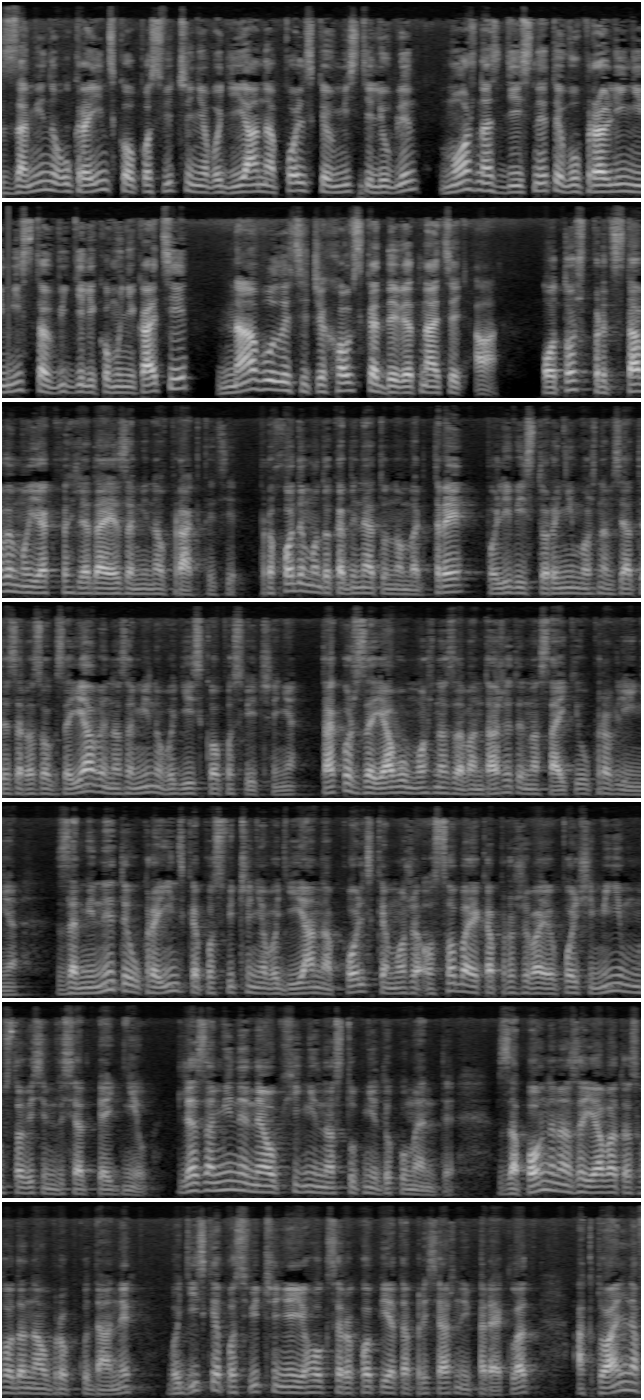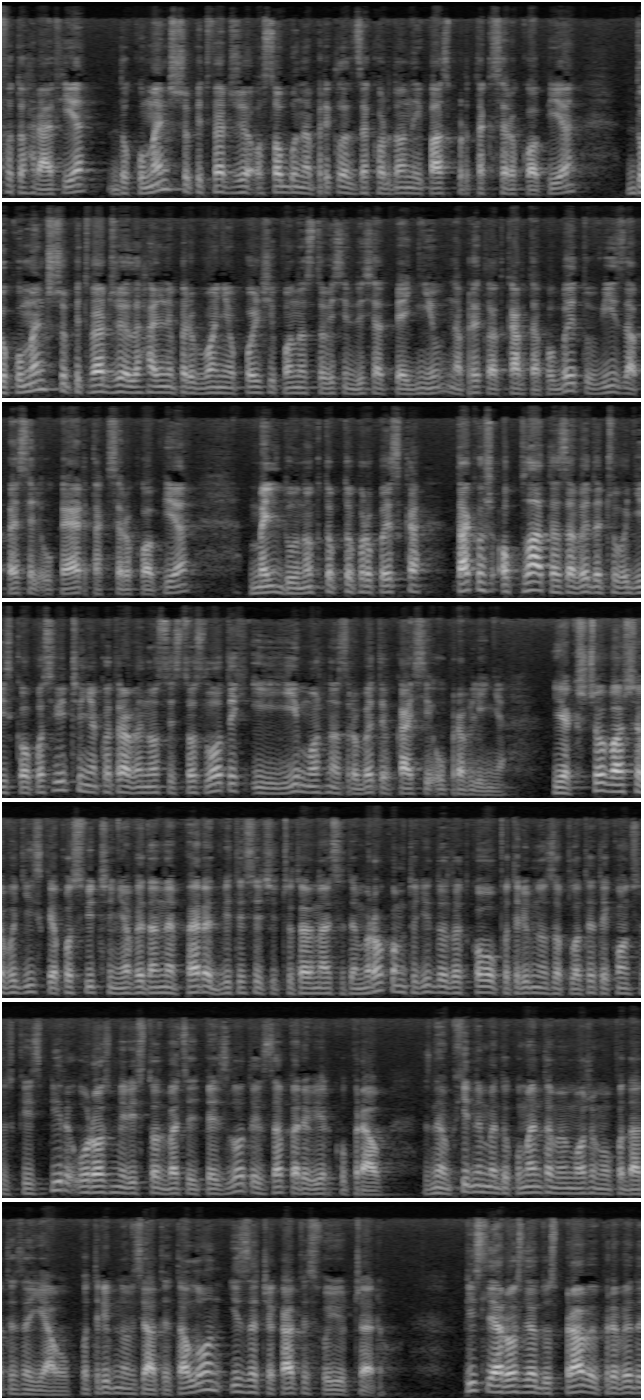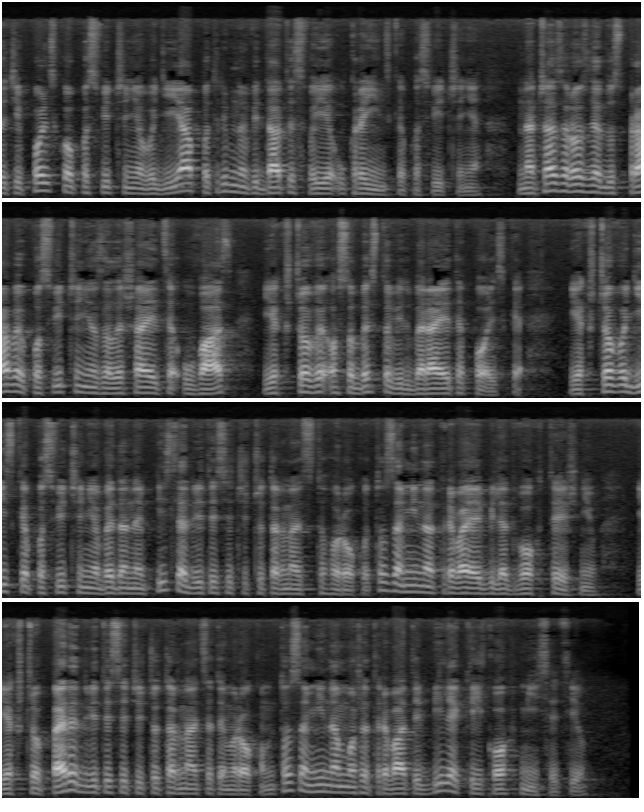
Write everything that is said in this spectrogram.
Заміну українського посвідчення водія на польське в місті Люблін можна здійснити в управлінні міста в відділі комунікації на вулиці Чеховська, 19А. Отож, представимо, як виглядає заміна в практиці. Проходимо до кабінету номер 3 По лівій стороні можна взяти зразок заяви на заміну водійського посвідчення. Також заяву можна завантажити на сайті управління. Замінити українське посвідчення водія на польське може особа, яка проживає в Польщі мінімум 185 днів. Для заміни необхідні наступні документи: заповнена заява та згода на обробку даних, водійське посвідчення, його ксерокопія та присяжний переклад, актуальна фотографія, документ, що підтверджує особу, наприклад, закордонний паспорт та ксерокопія, документ, що підтверджує легальне перебування в Польщі понад 185 днів, наприклад, карта побиту, віза, песель УКР та ксерокопія. Мельдунок, тобто прописка, також оплата за видачу водійського посвідчення, котра виносить 100 злотих, і її можна зробити в касі управління. Якщо ваше водійське посвідчення видане перед 2014 роком, тоді додатково потрібно заплатити консульський збір у розмірі 125 злотих за перевірку прав. З необхідними документами можемо подати заяву. Потрібно взяти талон і зачекати свою чергу. Після розгляду справи при видачі польського посвідчення водія потрібно віддати своє українське посвідчення. На час розгляду справи посвідчення залишається у вас, якщо ви особисто відбираєте польське. Якщо водійське посвідчення видане після 2014 року, то заміна триває біля двох тижнів. Якщо перед 2014 роком, то заміна може тривати біля кількох місяців.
